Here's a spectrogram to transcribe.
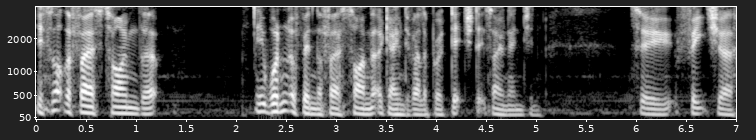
it's not the first time that it wouldn't have been the first time that a game developer had ditched its own engine to feature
